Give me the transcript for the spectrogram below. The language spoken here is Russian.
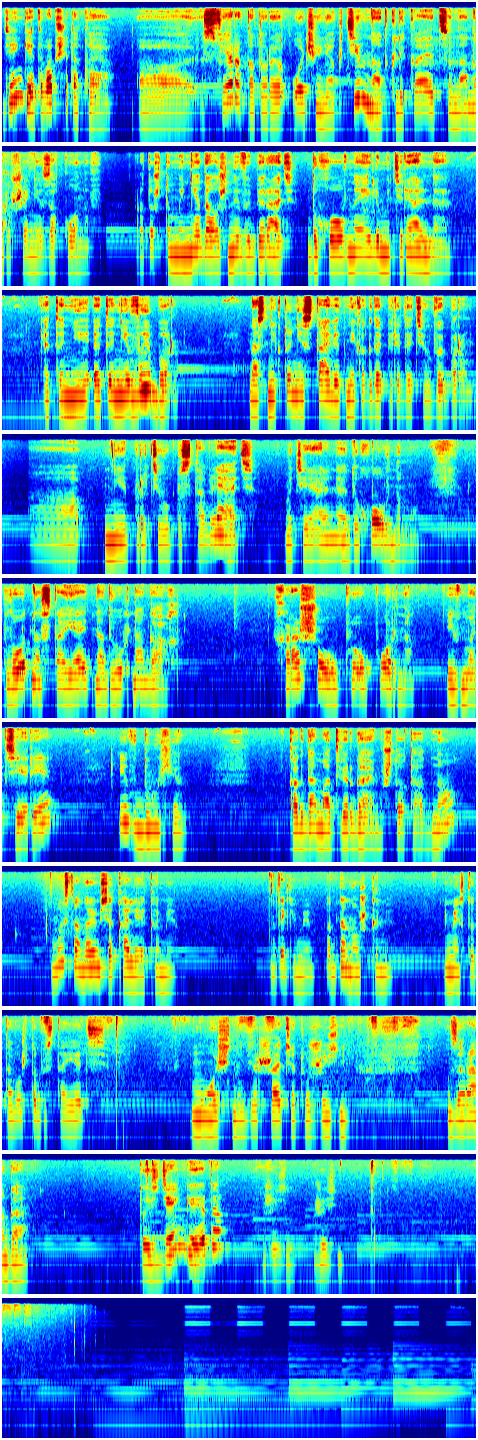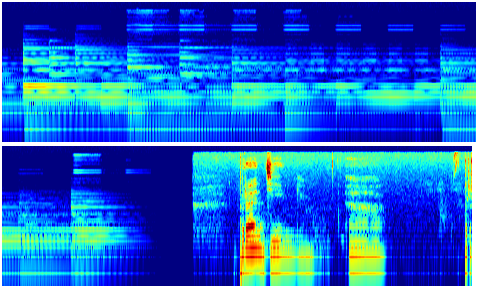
Деньги это вообще такая э, сфера, которая очень активно откликается на нарушение законов. Про то, что мы не должны выбирать духовное или материальное. Это не, это не выбор. Нас никто не ставит никогда перед этим выбором. А не противопоставлять материальное духовному. Плотно стоять на двух ногах. Хорошо, упорно. И в материи, и в духе. Когда мы отвергаем что-то одно, мы становимся калеками, такими одноножками, вместо того, чтобы стоять мощно, держать эту жизнь за рога. То есть деньги – это жизнь, жизнь. Про деньги.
